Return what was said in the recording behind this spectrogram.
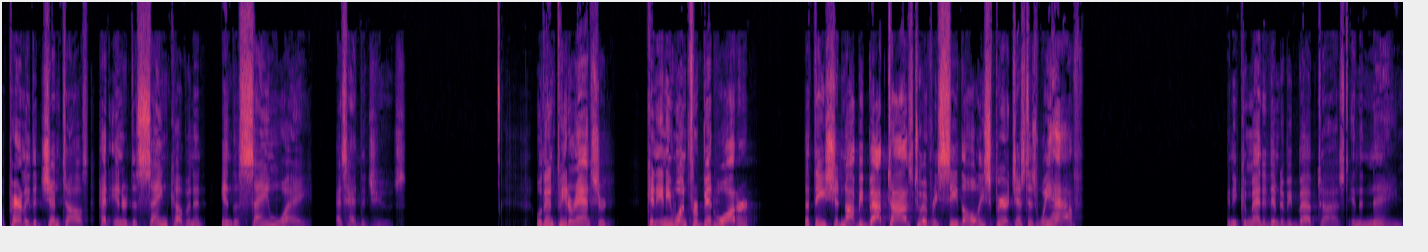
Apparently, the Gentiles had entered the same covenant in the same way as had the Jews. Well, then Peter answered, Can anyone forbid water that these should not be baptized who have received the Holy Spirit just as we have? And he commanded them to be baptized in the name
